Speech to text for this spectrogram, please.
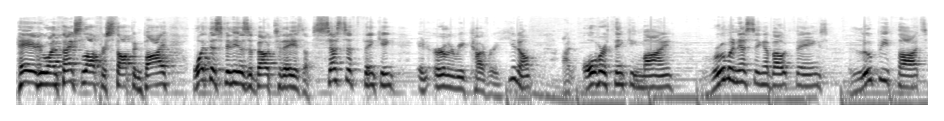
Hey everyone, thanks a lot for stopping by. What this video is about today is obsessive thinking in early recovery. You know, an overthinking mind, reminiscing about things, loopy thoughts,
